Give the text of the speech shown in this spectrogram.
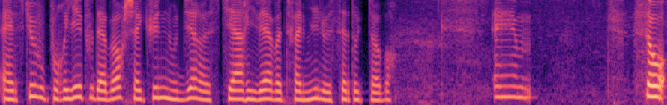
Est-ce que vous pourriez tout d'abord chacune nous dire ce qui est arrivé à votre famille le 7 octobre? Um, So,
